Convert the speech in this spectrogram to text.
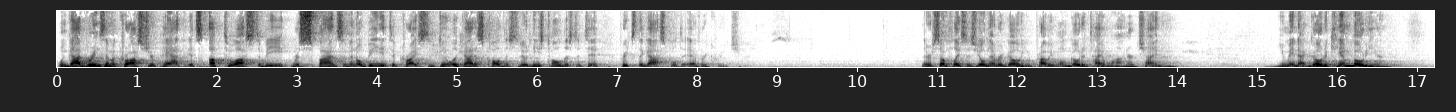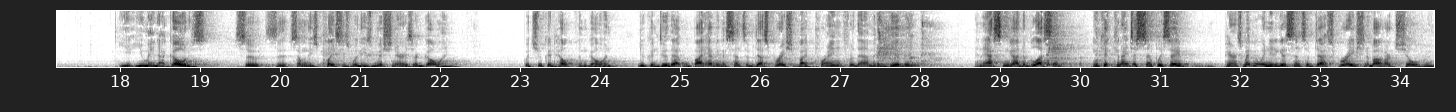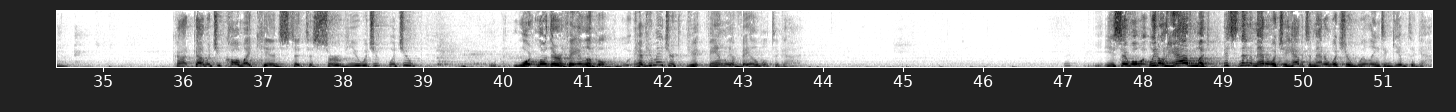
when God brings them across your path, it's up to us to be responsive and obedient to Christ, to do what God has called us to do. He's told us to t- preach the gospel to every creature. There are some places you'll never go. You probably won't go to Taiwan or China. You may not go to Cambodia. You, you may not go to, some of these places where these missionaries are going, but you can help them go. And you can do that by having a sense of desperation, by praying for them and giving and asking God to bless them. And can, can I just simply say, parents, maybe we need to get a sense of desperation about our children. God, God, would you call my kids to, to serve you? Would you, would you, Lord, Lord, they're available. Have you made your family available to God? You say, well, we don't have much. It's not a matter what you have, it's a matter what you're willing to give to God.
